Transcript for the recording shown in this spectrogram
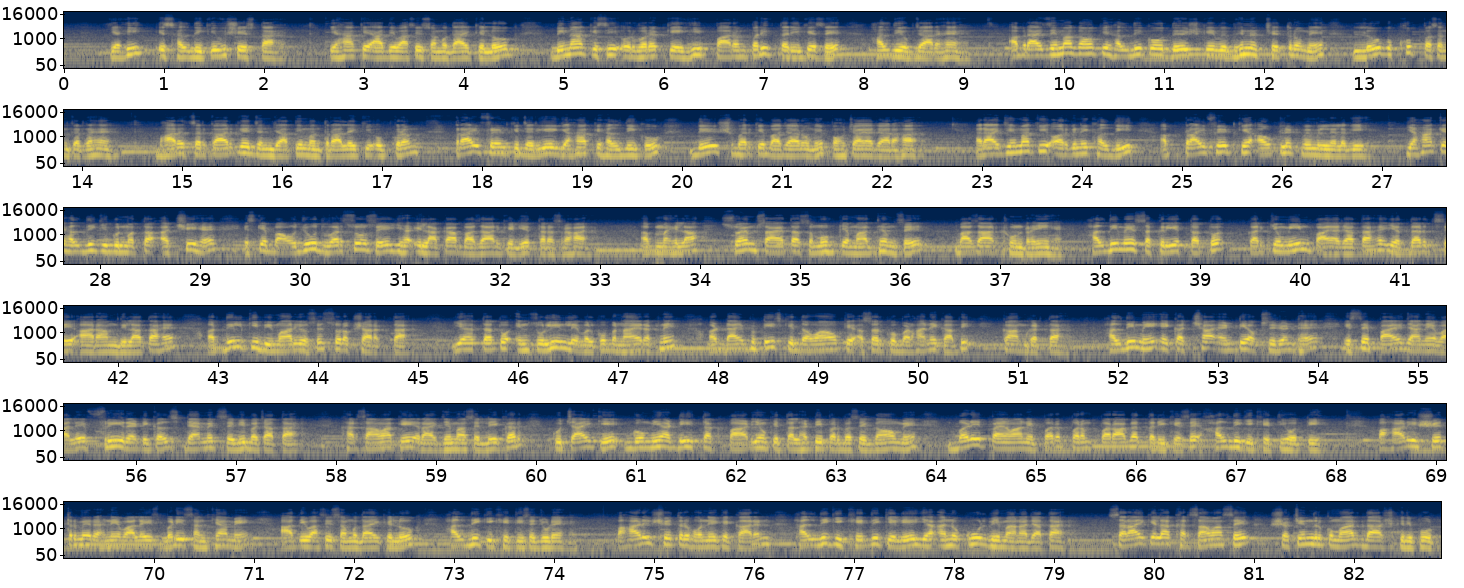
यही इस हल्दी की विशेषता है। यहाँ के आदिवासी समुदाय के लोग बिना किसी उर्वरक के ही पारंपरिक तरीके से हल्दी उपजा रहे हैं। अब रायजेमा गाँव की हल्दी को देश के विभिन्न क्षेत्रों में लोग खूब पसंद कर रहे हैं। भारत सरकार के जनजाति मंत्रालय की उपक्रम ट्राई फ्रेंड के ज़रिए यहाँ के हल्दी को देश भर के बाजारों में पहुँचाया जा रहा है। रायजेमा की ऑर्गेनिक हल्दी अब ट्राईफेड के आउटलेट में मिलने लगी। है यहाँ के हल्दी की गुणवत्ता अच्छी है, इसके बावजूद वर्षों से यह इलाका बाज़ार के लिए तरस रहा है। अब महिला स्वयं सहायता समूह के माध्यम से बाज़ार ढूंढ रही हैं। हल्दी में सक्रिय तत्व करक्यूमीन पाया जाता है, यह दर्द से आराम दिलाता है और दिल की बीमारियों से सुरक्षा रखता है। यह तत्व इंसुलिन लेवल को बनाए रखने और डायबिटीज़ की दवाओं के असर को बढ़ाने का भी काम करता है। हल्दी में एक अच्छा एंटीऑक्सीडेंट है, इससे पाए जाने वाले फ्री रेडिकल्स डैमेज से भी बचाता है। खरसावां के रायजेमा से लेकर कुचाई के गोमिया डीह तक पहाड़ियों की तलहटी पर बसे गाँव में बड़े पैमाने पर परंपरागत तरीके से हल्दी की खेती होती है। पहाड़ी क्षेत्र में रहने वाले इस बड़ी संख्या में आदिवासी समुदाय के लोग हल्दी की खेती से जुड़े हैं। पहाड़ी क्षेत्र होने के कारण हल्दी की खेती के लिए यह अनुकूल भी माना जाता है। सरायकेला खरसावा से शचेंद्र कुमार दास की report.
